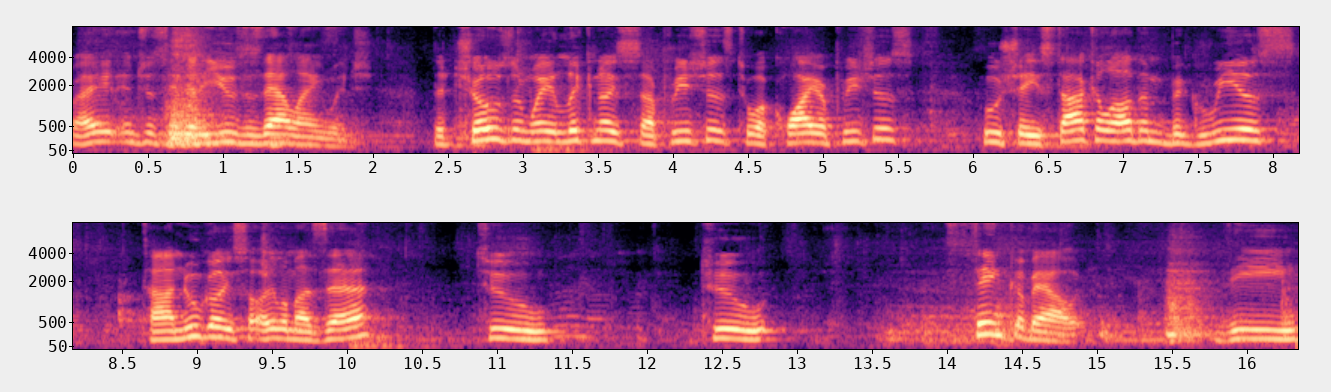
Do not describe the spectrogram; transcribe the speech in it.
right? Interesting that he uses that language. The chosen way, liknois saprishas, to acquire prishus, who sheistakel adam begrius tanugai sa'olam hazeh, to to think about the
